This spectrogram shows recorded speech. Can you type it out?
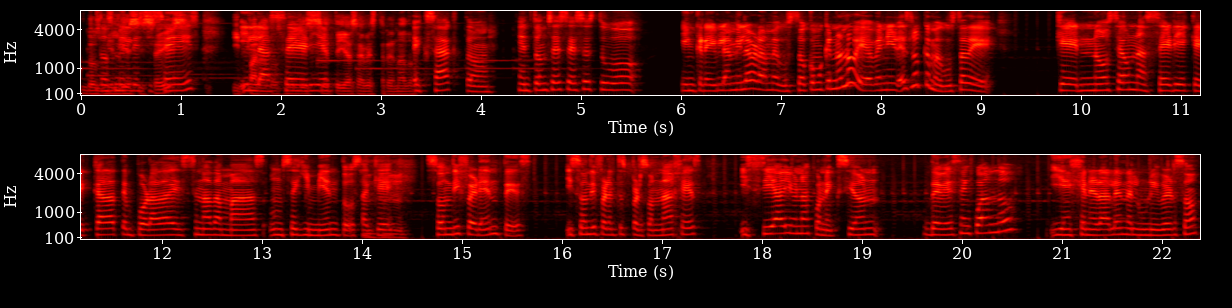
2016, 2016 y, y para la serie. 2017 ya se había estrenado. Exacto. Entonces eso estuvo increíble. A mí la verdad me gustó, como que no lo veía venir. Es lo que me gusta de que no sea una serie que cada temporada es nada más un seguimiento, o sea, que son diferentes y son diferentes personajes y sí hay una conexión de vez en cuando y en general en el universo,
